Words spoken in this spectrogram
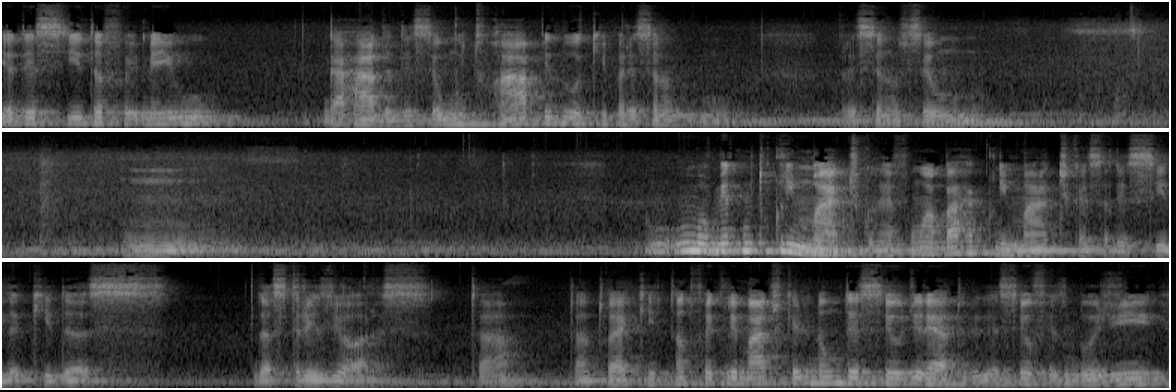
e a descida foi meio agarrada, desceu muito rápido, aqui parecendo, parecendo ser um, um um movimento muito climático, né? Foi uma barra climática essa descida aqui das, das 13 horas, tá? Tanto é que tanto foi climático que ele não desceu direto, ele desceu, fez um doji,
